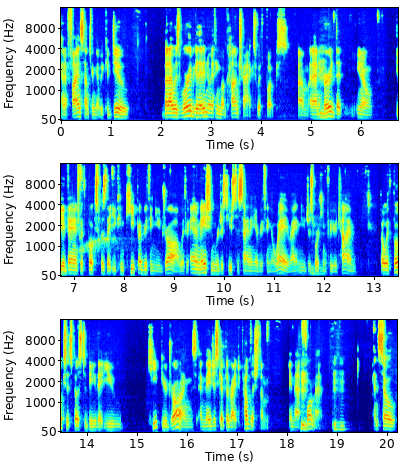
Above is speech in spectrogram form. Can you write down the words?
kind of find something that we could do. But I was worried because I didn't know anything about contracts with books, um, and I'd Mm. heard that you know the advantage with books was that you can keep everything you draw. With animation, we're just used to signing everything away, right? And you're just Mhm. working for your time. But with books, it's supposed to be that you keep your drawings, and they just get the right to publish them in that Hmm. format. Mhm. And so,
